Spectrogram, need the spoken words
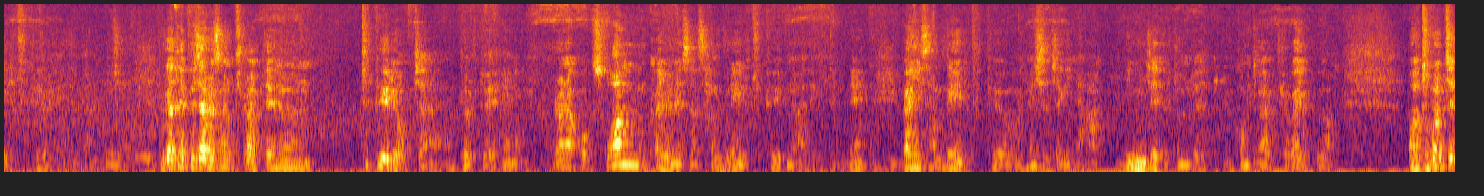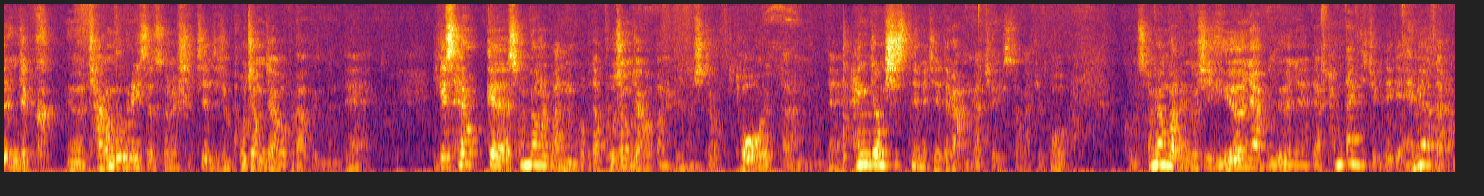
1이 투표를 해야 된다는 거죠. 음. 우리가 대표자를 선출할 때는 투표율이 없잖아요, 별도에. 음. 그러나 꼭 소환 관련해서 3분의 1 투표율이 나와야 되기 때문에 그러니까 이 3분의 1 투표가 현실적이냐 이 문제도 좀 더 검토할 필요가 있고요. 어, 두 번째는 이제 크- 어, 작은 부분에 있어서는 실제 이제 지금 보정 작업을 하고 있는데 이게 새롭게 서명을 받는 것보다 보정 작업하는 게 현실적으로 더 어렵다는 건데 행정 시스템이 제대로 안 갖춰 있어가지고 그 서명받은 것이 유효냐 무효냐에 대한 판단 기준이 되게 애매하다라는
